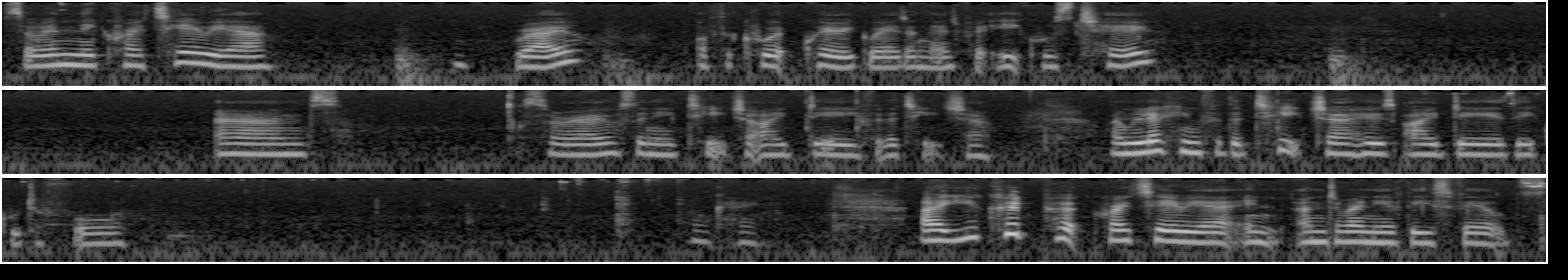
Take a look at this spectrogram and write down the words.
So in the criteria row of the qu query grid I'm going to put equals 2 and sorry I also need teacher ID for the teacher. I'm looking for the teacher whose ID is equal to 4. Okay. Uh, you could put criteria in under any of these fields.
